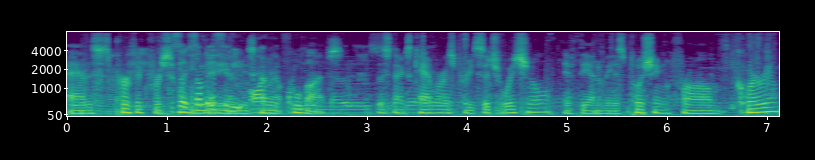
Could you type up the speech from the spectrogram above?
and this is perfect for like swinging somebody any enemies coming up Cool Vibes. This next well. camera is pretty situational. If the enemy is pushing from Aquarium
